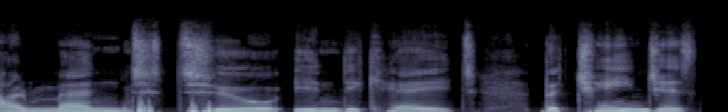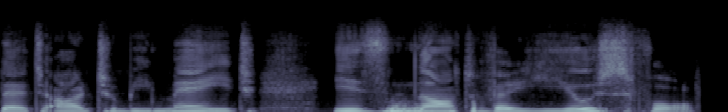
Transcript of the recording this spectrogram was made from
are meant to indicate the changes that are to be made is not very useful.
